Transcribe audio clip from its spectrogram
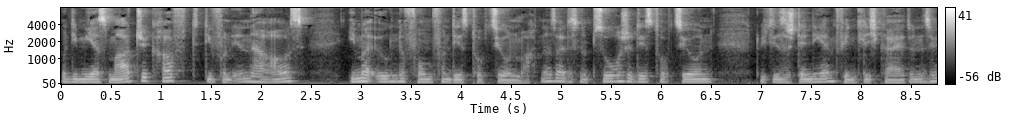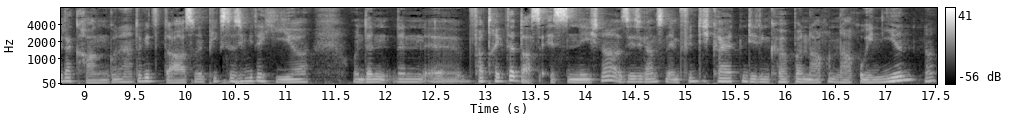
Und die miasmatische Kraft, die von innen heraus immer irgendeine Form von Destruktion macht. Ne? Sei es eine psorische Destruktion durch diese ständige Empfindlichkeit und ist er wieder krank und dann hat er wieder das und dann piekst er sich wieder hier und dann, dann äh, verträgt er das Essen nicht. Ne? Also diese ganzen Empfindlichkeiten, die den Körper nach und nach ruinieren. Ne?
